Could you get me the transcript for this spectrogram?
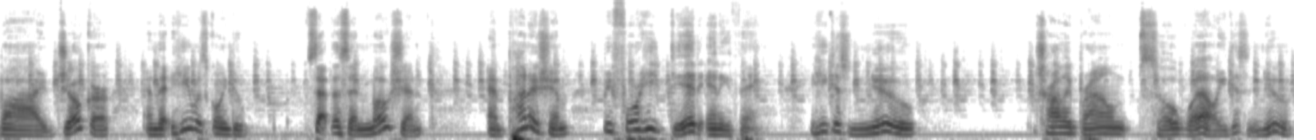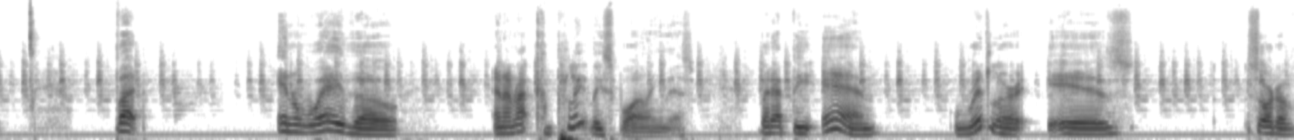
by Joker, and that he was going to set this in motion and punish him before he did anything. He just knew Charlie Brown so well. He just knew. But in a way, though, and I'm not completely spoiling this, but at the end, Riddler is sort of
